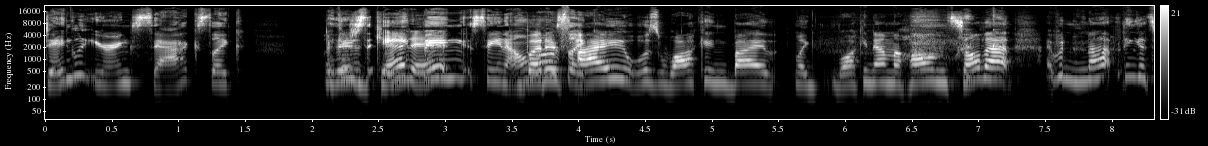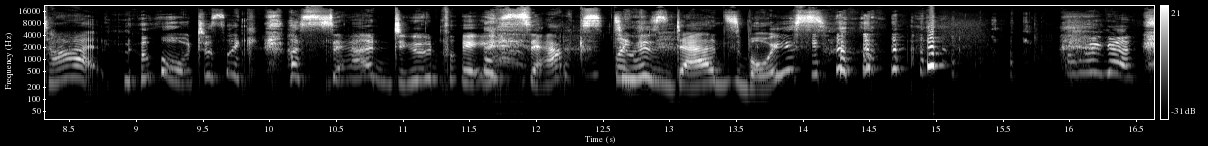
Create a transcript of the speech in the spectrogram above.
Dangly earring sax. Like, are Like, they just get it, St. Elmo's? but if like, I was walking by, like walking down the hall and saw that, I would not think it's hot. no, just like a sad dude playing sax. to like, his dad's voice. Oh my god.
